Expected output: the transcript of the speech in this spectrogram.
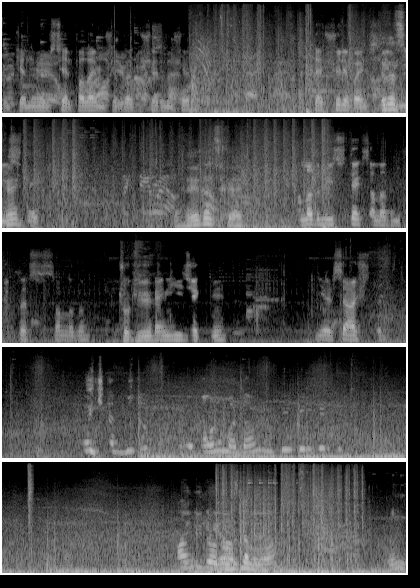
Ben kendime bir self alayım şurada düşerim düşerim. Hatta şöyle yapayım size Neresi bir kay? Salladım iyi stack salladım şurada salladım. Çok iyi. Ben yiyecek mi? Yerse açtı. İşte bir de Down'um var down'um. Gir gir gir. Hangi loadout Yanınızda mı? ya? Oğlum.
